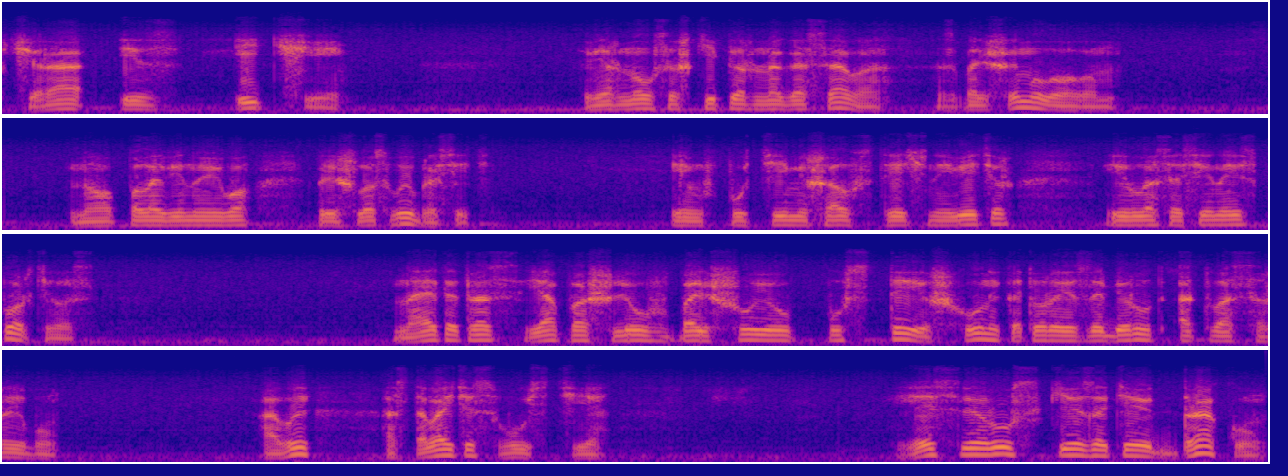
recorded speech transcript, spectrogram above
Вчера из Ичи вернулся шкипер Нагасава с большим уловом, но половину его пришлось выбросить. Им в пути мешал встречный ветер, и лососина испортилась. На этот раз я пошлю в большую пустые шхуны, которые заберут от вас рыбу. А вы оставайтесь в устье. Если русские затеют драку,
